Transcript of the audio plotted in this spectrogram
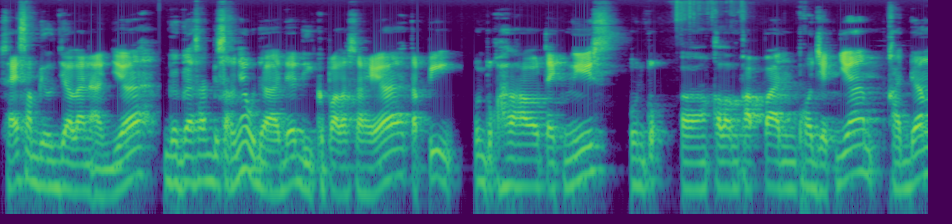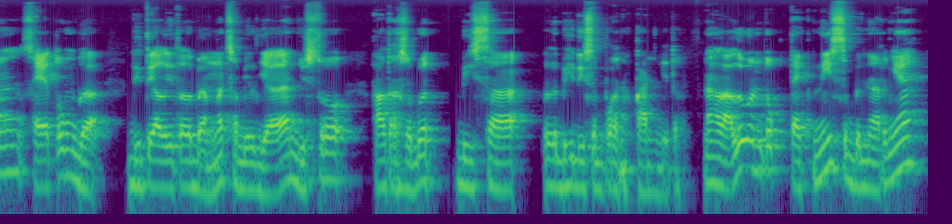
saya sambil jalan aja, gagasan besarnya udah ada di kepala saya, tapi untuk hal-hal teknis, untuk uh, kelengkapan projectnya, kadang saya tuh nggak detail-detail banget sambil jalan, justru hal tersebut bisa lebih disempurnakan gitu. Nah lalu untuk teknis sebenarnya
